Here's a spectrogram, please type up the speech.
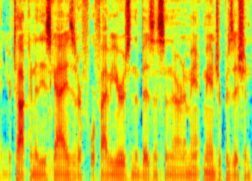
and you're talking to these guys that are four or five years in the business and they're in a man- manager position.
